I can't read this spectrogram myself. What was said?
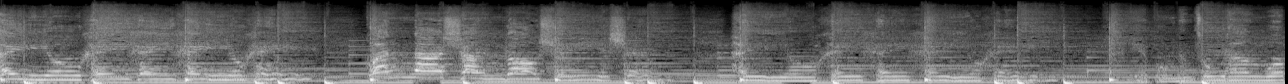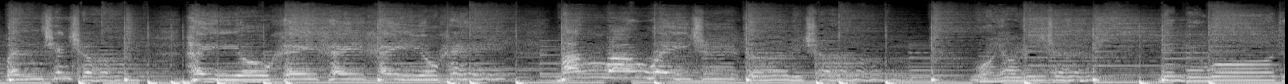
嘿呦嘿嘿嘿呦嘿，管那山高水也深。嘿呦嘿嘿嘿呦嘿，也不能阻挡我奔前程。嘿呦嘿嘿嘿呦嘿，茫茫未知的旅程，我要认真面对我的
